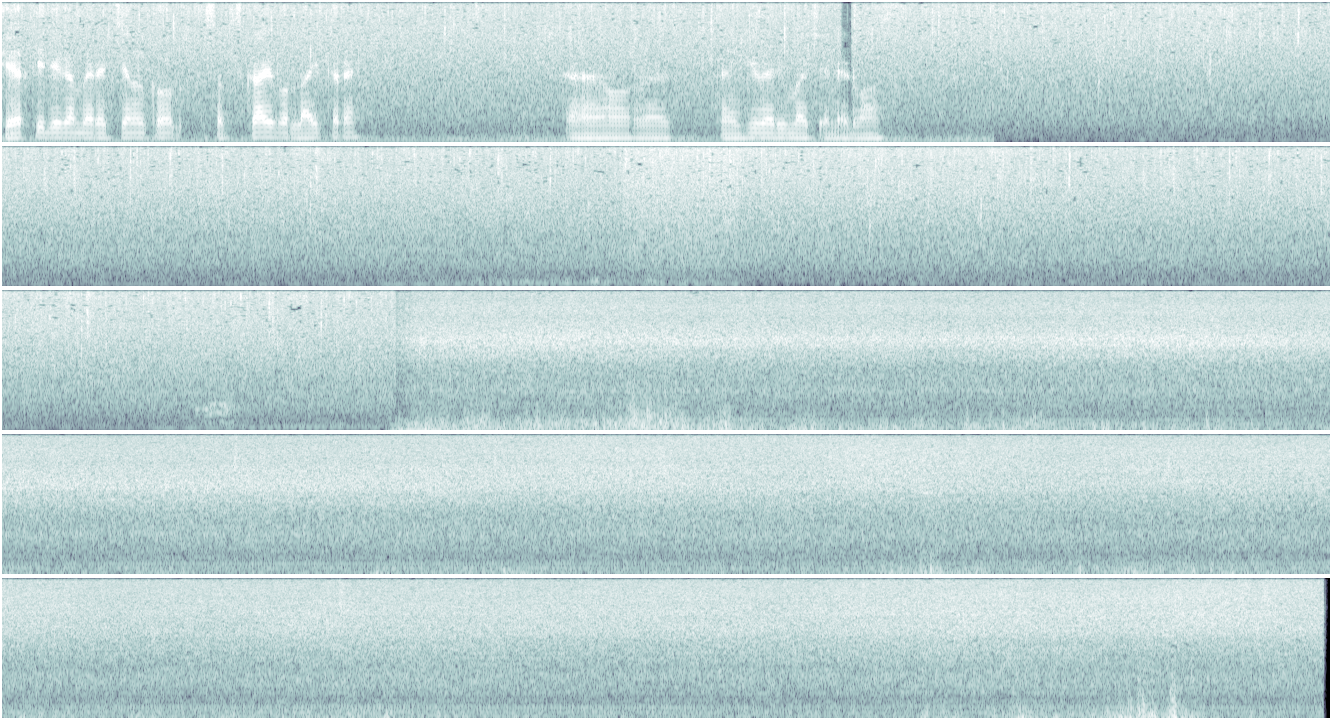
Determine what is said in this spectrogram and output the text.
शेयर कीजिएगा मेरे चैनल को, सब्सक्राइब और लाइक करें। और thank you very much in advance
